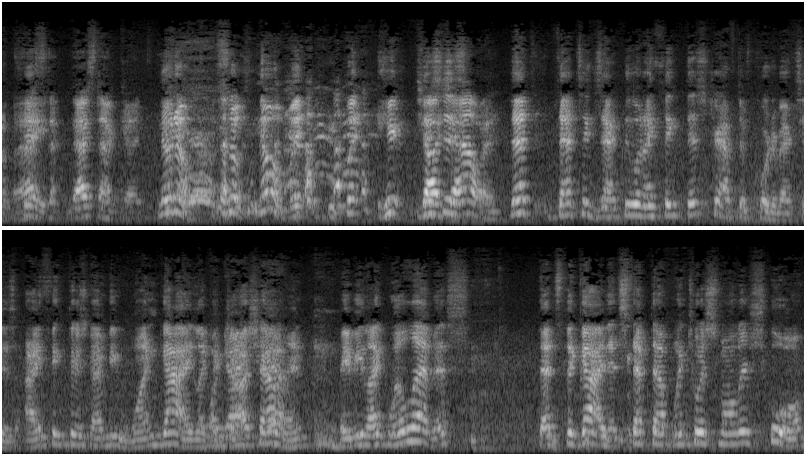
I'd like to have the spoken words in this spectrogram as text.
Okay. That's not, that's not good. No, no. So no, but but here Josh is, Allen. That that's exactly what I think this draft of quarterbacks is. I think there's going to be one guy like One a guy, Josh yeah. Allen, maybe like Will Levis. That's the guy that stepped up, went to a smaller school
